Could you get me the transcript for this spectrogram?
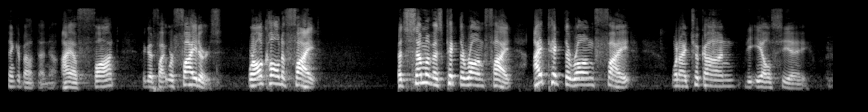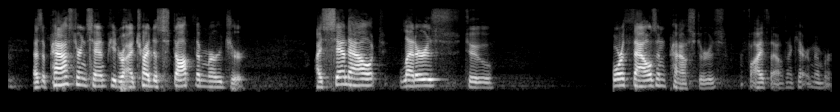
Think about that now. I have fought the good fight. We're fighters, we're all called to fight. But some of us picked the wrong fight. I picked the wrong fight when I took on the ELCA. As a pastor in San Pedro, I tried to stop the merger. I sent out letters to 4,000 pastors, 5,000, I can't remember.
